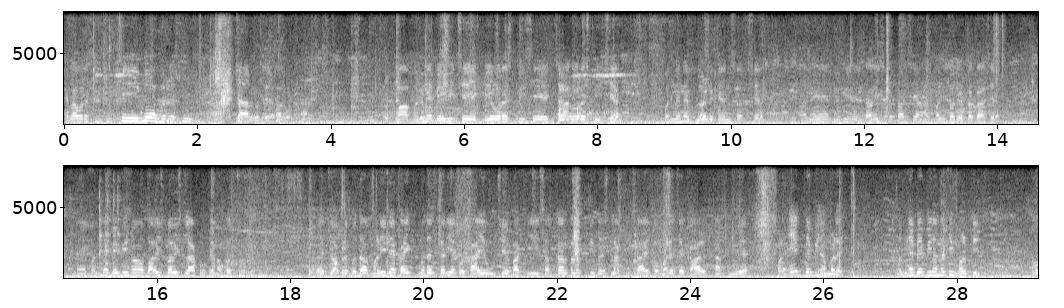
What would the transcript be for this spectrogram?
કેટલા વર્ષની બે વર્ષની ચાર વર્ષની આ બંને બેબી છે એક બે વર્ષની છે એક ચાર વર્ષની છે. બંનેને બ્લડ કેન્સર છે. અને બેબીને ચાલીસ ટકા છે અને પંચોતેર ટકા છે. અને બંને બેબીનો બાવીસ બાવીસ લાખ રૂપિયાનો ખર્ચો છે. હવે જો આપણે બધા મળીને કંઈક મદદ કરીએ તો થાય એવું છે. બાકી સરકાર તરફથી દસ લાખની સહાય તો મળે છે કાર્ડના થ્રુએ. પણ એક બેબીને મળે છે. બંને બેબીને નથી મળતી. તો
